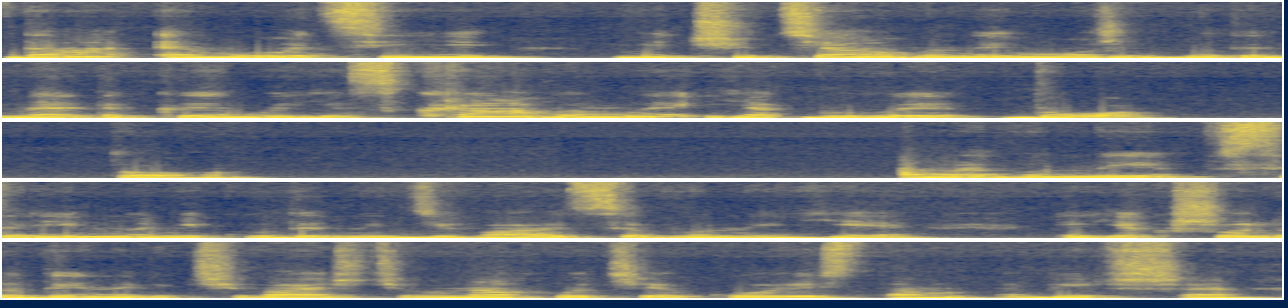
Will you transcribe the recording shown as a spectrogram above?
Да, емоції, відчуття вони можуть бути не такими яскравими, як були до того. Але вони все рівно нікуди не діваються, вони є. І якщо людина відчуває, що вона хоче якоїсь там більше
